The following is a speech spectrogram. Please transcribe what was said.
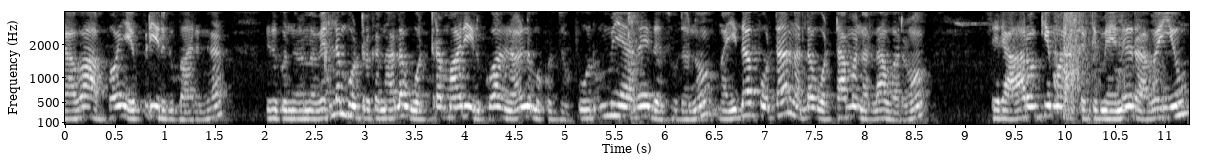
ரவா அப்பம் எப்படி இருக்குது பாருங்கள் இது கொஞ்சம் நம்ம வெல்லம் போட்டிருக்கனால ஒட்டுற மாதிரி இருக்கும். அதனால் நம்ம கொஞ்சம் பொறுமையாக தான் இதை சுடணும். மைதா போட்டால் நல்லா ஒட்டாமல் நல்லா வரும். சரி ஆரோக்கியமாக இருக்கட்டுமேனு ரவையும்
